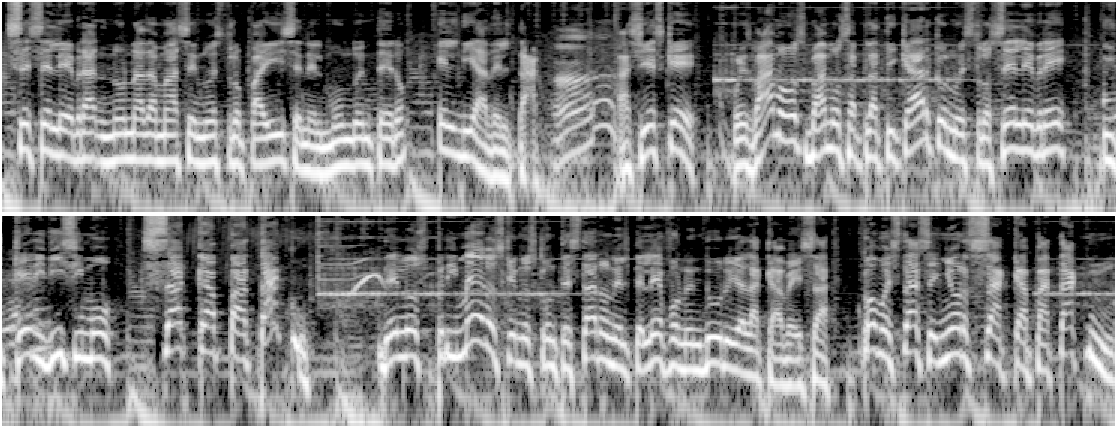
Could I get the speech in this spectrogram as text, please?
se celebra no nada más en nuestro país, en el mundo entero, el Día del Taco. Así es que, pues vamos, vamos a platicar con nuestro célebre y queridísimo Zacapatacu de los primeros que nos contestaron el teléfono en duro y a la cabeza. ¿Cómo está, señor Zacapatacu?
